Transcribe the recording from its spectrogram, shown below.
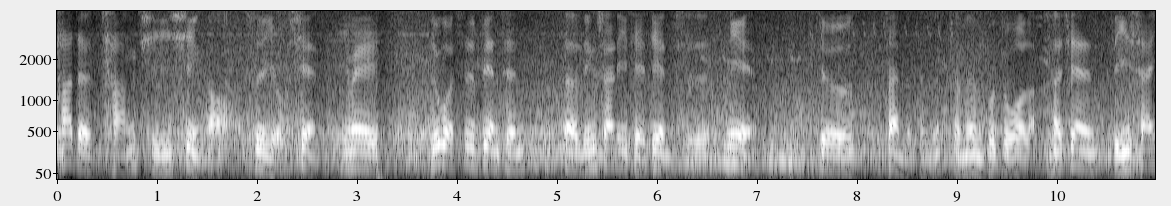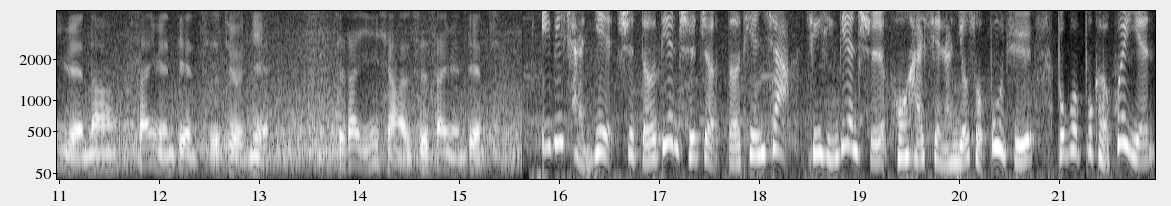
它的长期性啊是有限，因为如果是变成呃磷酸锂铁电池，镍就占的成成分不多了。那现在离三元呢，三元电池就镍，所以它影响的是三元电池。EV 产业是得电池者得天下，新型电池红海显然有所布局。不过不可讳言，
